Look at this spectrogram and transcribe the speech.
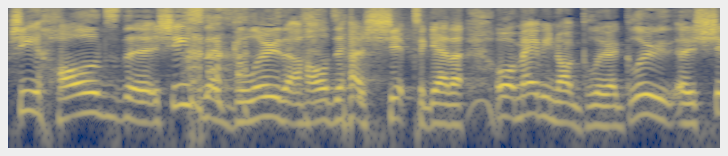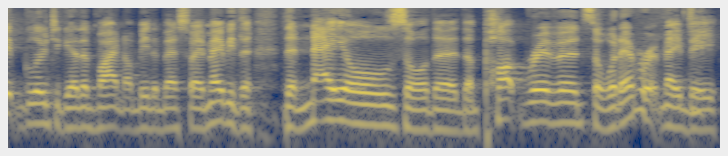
She holds the, she's the glue that holds our ship together. Or maybe not glue. A glue, a ship glued together might not be the best way. Maybe the, the nails or the, the pop rivets or whatever it may be.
